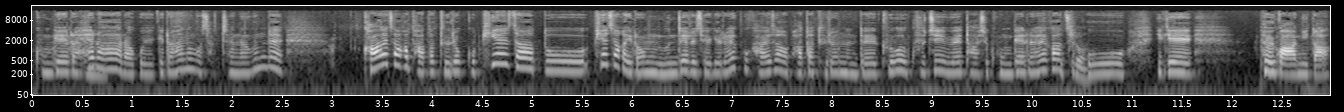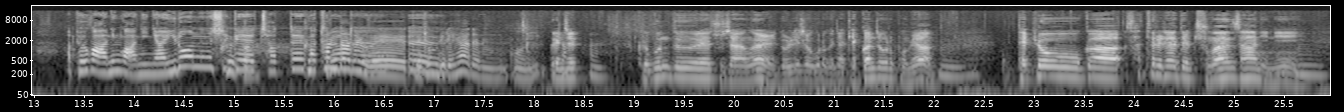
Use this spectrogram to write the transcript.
공개를 해라라고 얘기를 하는 것 자체는 근데 가해자가 받아들였고 피해자도 피해자가 이런 문제를 제기를 했고 가해자가 받아들였는데 그걸 굳이 왜 다시 공개를 해가지고 이게 별거 아니다. 아, 별거 아닌 거 아니냐 이런 식의 그러니까 잣대가 그 판단을 왜 돼. 대중들이 해야 되는 건? 그러니까 이제 그분들의 주장을 논리적으로 그냥 객관적으로 보면 음, 대표가 사퇴를 해야 될 중요한 사안이니 음,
